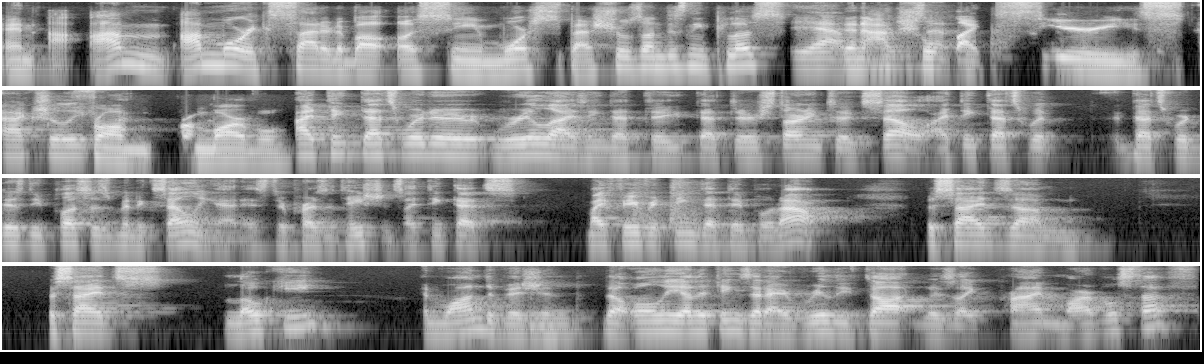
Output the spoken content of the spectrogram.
and I, am I'm more excited about us seeing more specials on Disney Plus, yeah, than 100%. actual like series actually from from Marvel. I think that's where they're realizing that they that they're starting to excel. I think that's what that's where Disney Plus has been excelling at is their presentations. I think that's my favorite thing that they put out besides um besides Loki and WandaVision, mm-hmm. the only other things that I really thought was like prime Marvel stuff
